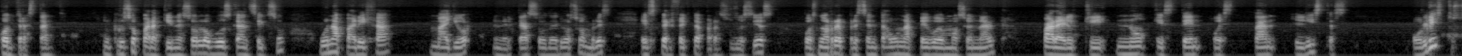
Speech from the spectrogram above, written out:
contrastante. Incluso para quienes solo buscan sexo, una pareja mayor, en el caso de los hombres, es perfecta para sus deseos, pues no representa un apego emocional para el que no estén o están listas o listos.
